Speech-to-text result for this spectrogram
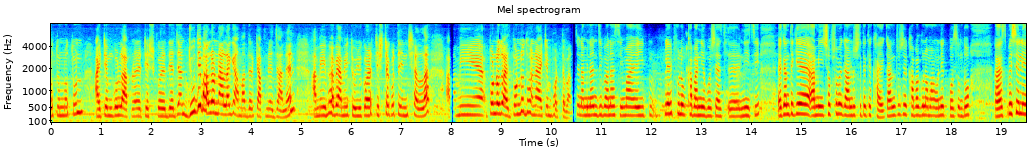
নতুন নতুন আইটেমগুলো আপনারা টেস্ট করে দিয়ে যান। যদি ভালো না লাগে আমাদেরকে আপনি জানেন। আমি এইভাবে আমি তৈরি করার চেষ্টা করতে ইনশাল্লাহ। আমি পনেরো পনেরো ধরনের আইটেম ভরতে পারি আছেন, আমি নানজিবানা সীমা এই প্লেটফুল খাবার নিয়ে বসে নিয়েছি। এখান থেকে আমি সবসময় গান্ডুসি থেকে খাই। গান্ডুসির খাবারগুলো আমার অনেক পছন্দ। স্পেশালি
